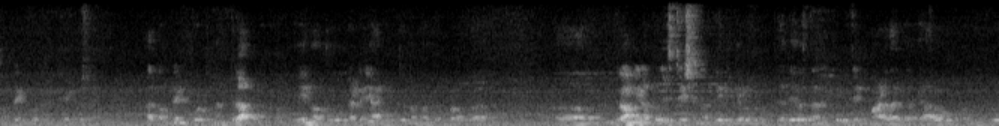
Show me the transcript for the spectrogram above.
ಕಂಪ್ಲೇಂಟ್ ಕೊಟ್ಟು ಅಂತ ಹೇಳಿದ್ದಾರೆ. ಆ ಕಂಪ್ಲೇಂಟ್ ಕೊಟ್ಟ ನಂತರ ಏನು ಅದು ಘಟನೆ ಆಗಿತ್ತು ನಮ್ಮ ದೊಡ್ಡಬಳ್ಳಾಪುರ ಗ್ರಾಮೀಣ ಪೊಲೀಸ್ ಸ್ಟೇಷನ್ ಅಲ್ಲಿ ಕೆಲವು ದೇವಸ್ಥಾನಕ್ಕೆ ವಿಸಿಟ್ ಮಾಡಿದಾಗ ಯಾರೋ ಒಂದಿಬ್ರು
